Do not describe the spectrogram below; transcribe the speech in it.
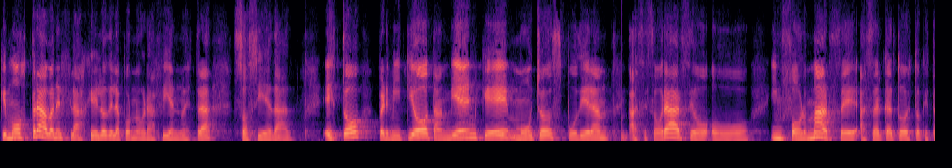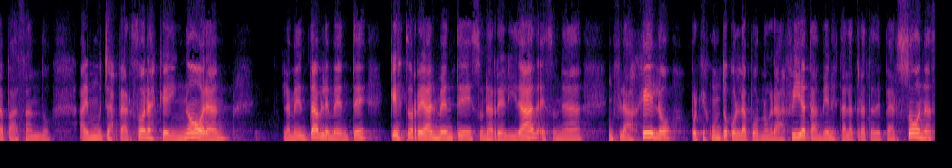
que mostraban el flagelo de la pornografía en nuestra sociedad. Esto permitió también que muchos pudieran asesorarse o, informarse acerca de todo esto que está pasando. Hay muchas personas que ignoran, lamentablemente, que esto realmente es una realidad, es un flagelo porque junto con la pornografía también está la trata de personas.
